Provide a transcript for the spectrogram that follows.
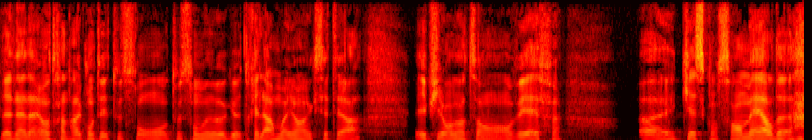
la nana est en train de raconter tout son, tout son monologue très larmoyant, etc. Et puis là, on entend en VF, Ouais, qu'est-ce qu'on s'emmerde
